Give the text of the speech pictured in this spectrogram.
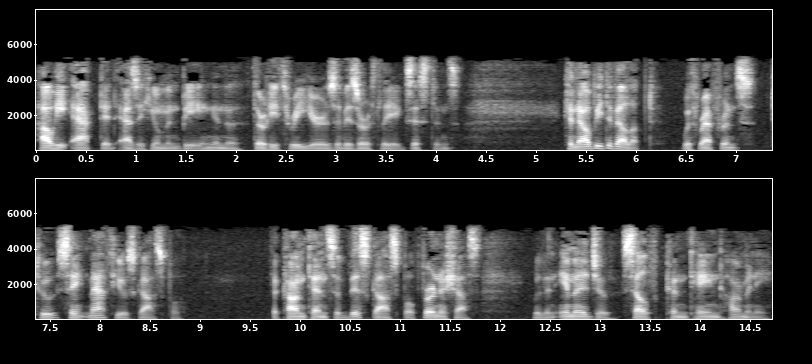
how he acted as a human being in the 33 years of his earthly existence, can now be developed with reference to St. Matthew's Gospel. The contents of this Gospel furnish us with an image of self contained harmony.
